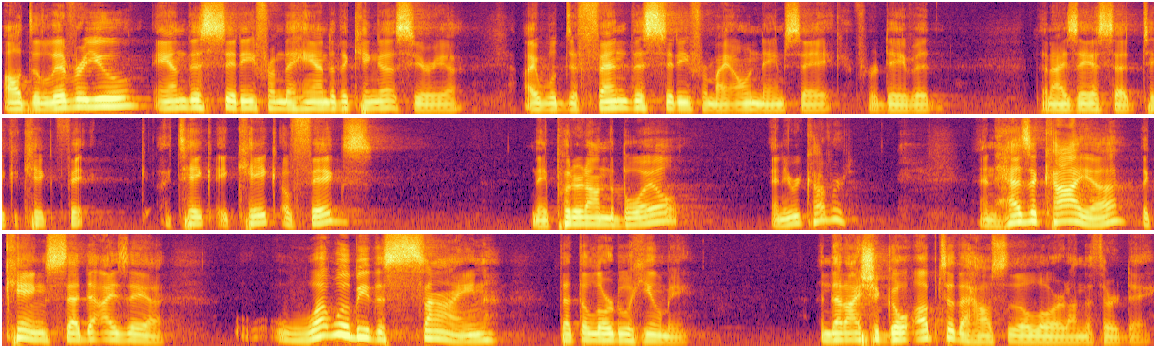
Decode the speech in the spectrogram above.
I'll deliver you and this city from the hand of the king of Assyria. I will defend this city for my own namesake, for David. Then Isaiah said, Take a cake, take a cake of figs. And they put it on the boil, and he recovered. And Hezekiah, the king, said to Isaiah, What will be the sign that the Lord will heal me? And that I should go up to the house of the Lord on the third day?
